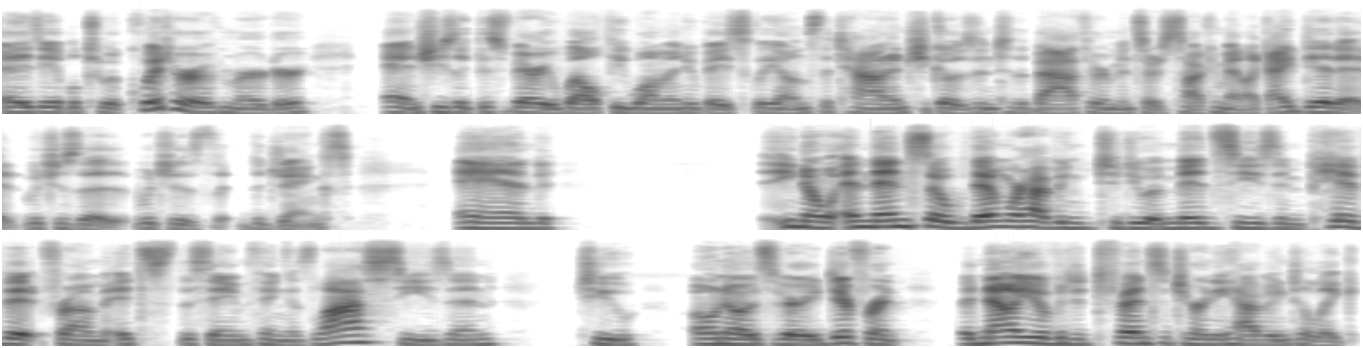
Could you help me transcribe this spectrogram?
is able to acquit her of murder. And she's like this very wealthy woman who basically owns the town. And she goes into the bathroom and starts talking about like, I did it, which is a, which is the jinx. And, you know, and then so then we're having to do a mid-season pivot from it's the same thing as last season to, oh no, it's very different. But now you have a defense attorney having to like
